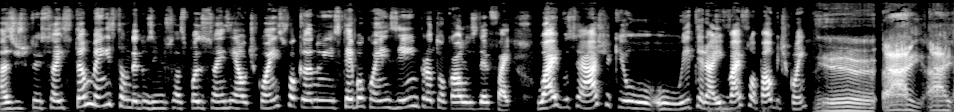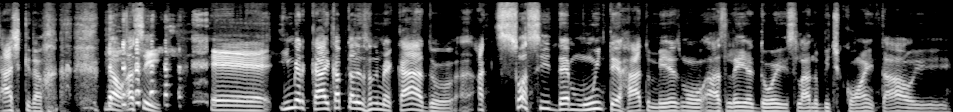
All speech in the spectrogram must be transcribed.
As instituições também estão deduzindo suas posições em altcoins, focando em stablecoins e em protocolos DeFi. Uai, você acha que o, o Ether aí vai flopar o Bitcoin? É, ai, ai, acho que não. Não, assim, é, em mercado, em capitalização do mercado, a, só se der muito errado mesmo as Layer 2 lá no Bitcoin e tal, e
